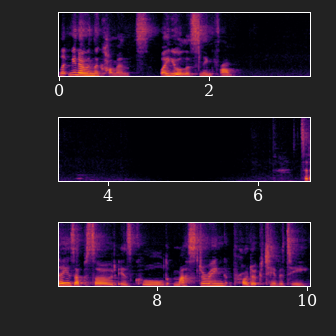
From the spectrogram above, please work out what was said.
Let me know in the comments where you're listening from. Today's episode is called Mastering Productivity.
